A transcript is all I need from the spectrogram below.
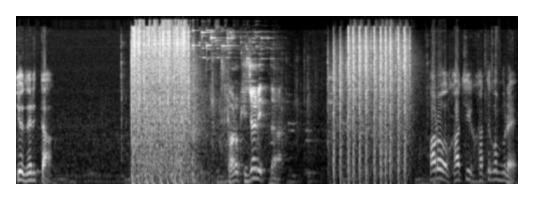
뛰어내렸다. 바로 기절 있다. 바로 같이 같은 건물에.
